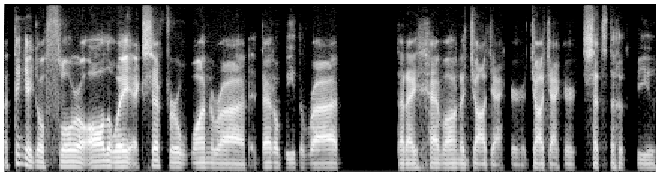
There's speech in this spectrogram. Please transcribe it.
I think I go fluoro all the way except for one rod. That'll be the rod that I have on a jaw jacker. A jaw jacker sets the hook for you.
